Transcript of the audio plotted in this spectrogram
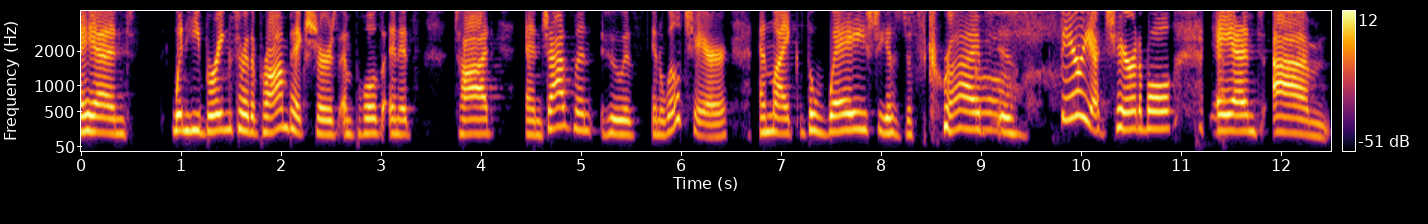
And when he brings her the prom pictures and pulls, and it's Todd and Jasmine who is in a wheelchair, and like the way she is described is very uncharitable. Yes. And um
